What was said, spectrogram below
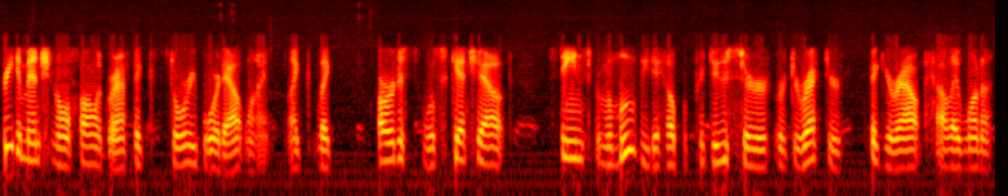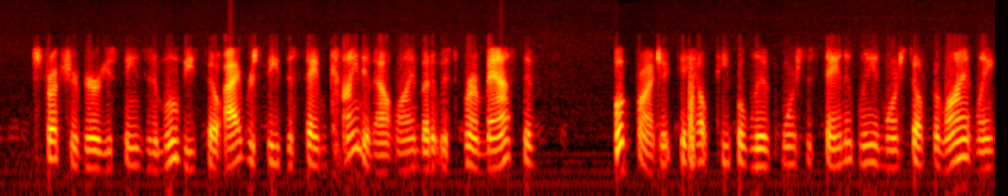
three dimensional holographic storyboard outline like like artists will sketch out scenes from a movie to help a producer or director figure out how they want to structure various scenes in a movie. So I received the same kind of outline, but it was for a massive book project to help people live more sustainably and more self-reliantly,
